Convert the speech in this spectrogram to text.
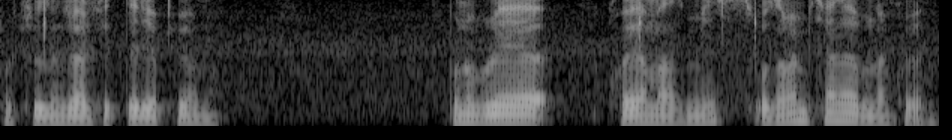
çok çılgınca hareketler yapıyor ama. Bunu buraya koyamaz mıyız? O zaman bir tane daha bundan koyalım.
